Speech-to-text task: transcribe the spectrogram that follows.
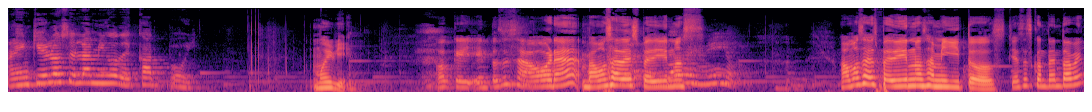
¿Alguien quiero ser amigo de Catboy? Muy bien. Ok, entonces ahora vamos a despedirnos. Vamos a despedirnos, amiguitos. ¿Ya estás contento, Abel?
